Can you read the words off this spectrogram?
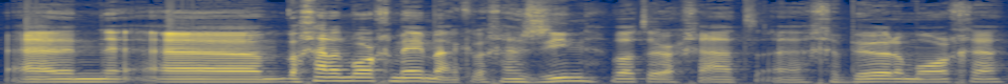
En ehm, we gaan het morgen meemaken. We gaan zien wat er gaat eh, gebeuren morgen.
